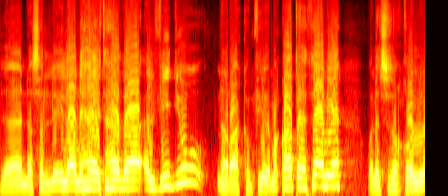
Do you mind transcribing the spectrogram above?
نصل إلى نهاية هذا الفيديو. نراكم في مقاطع ثانية ولا تنسوا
